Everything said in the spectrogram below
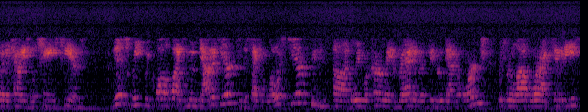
whether counties will change tiers. This week, we qualified to move down a tier to the second lowest tier. Uh, I believe we're currently in red and we could move down to orange, which would allow more activities,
